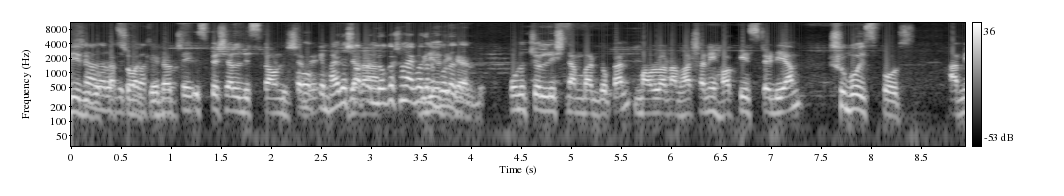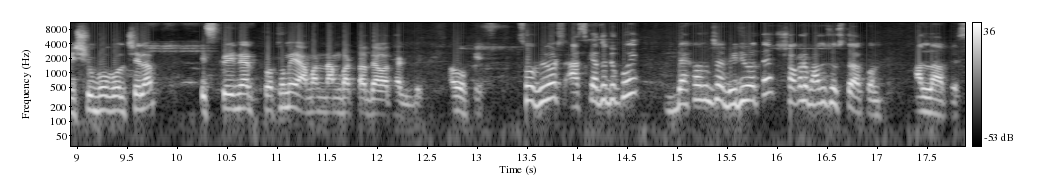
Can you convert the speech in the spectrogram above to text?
দিয়ে দিব কাস্টমারকে এটা হচ্ছে স্পেশাল ডিসকাউন্ট হিসেবে ভাইদের যারা shop এর location একবার বলে দেন। 39 নাম্বার দোকান Maulana Bhasani hockey stadium Shuvo sports আমি শুভ বলছিলাম স্ক্রিনের প্রথমে আমার নাম্বারটা দেওয়া থাকবে। ওকে সো ভিউয়ার্স আজকে এতটুকুই। দেখা হচ্ছে ভিডিওতে। সকলে ভালো সুস্থ থাকুন। আল্লাহ হাফেজ।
